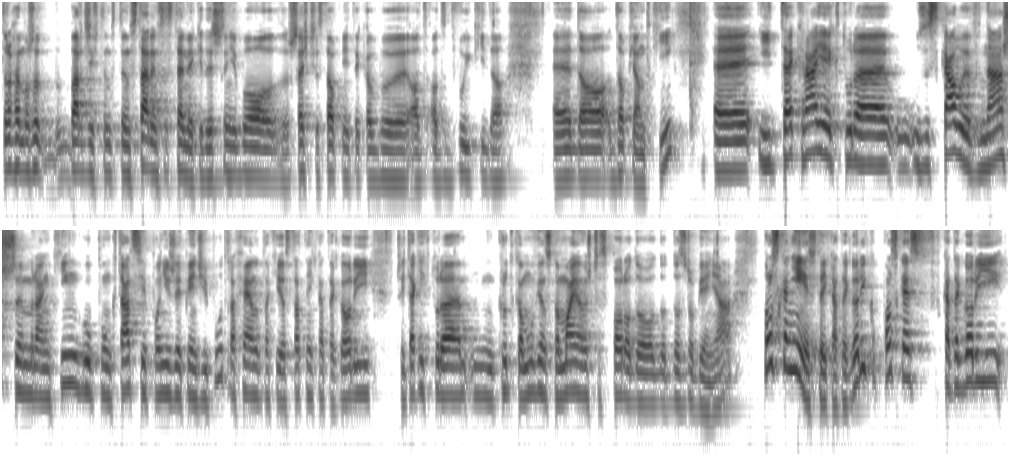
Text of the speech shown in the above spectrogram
trochę może bardziej w tym, w tym starym systemie, kiedy jeszcze nie było 6 stopni, tylko były od, od dwójki do, e, do, do piątki. E, I te kraje, które uzyskały w naszym rankingu punktację poniżej 5,5, trafiają do takiej ostatniej kategorii, czyli takich, które, mm, krótko mówiąc, no mają jeszcze sporo do, do, do zrobienia. Polska nie jest w tej kategorii, Polska jest w kategorii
